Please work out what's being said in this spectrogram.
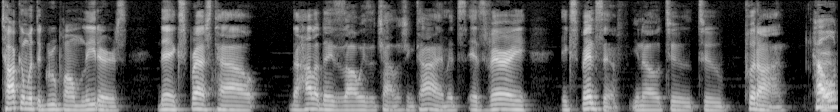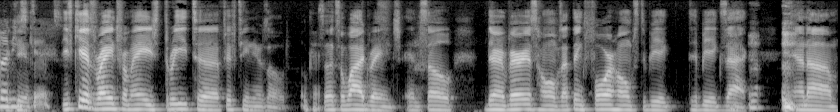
talking with the group home leaders, they expressed how the holidays is always a challenging time. It's it's very expensive, you know, to to put on. How old are these kids. kids? These kids range from age three to fifteen years old. Okay. So it's a wide range, and so they're in various homes. I think four homes to be to be exact. and um,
